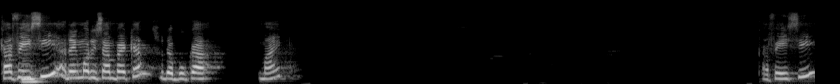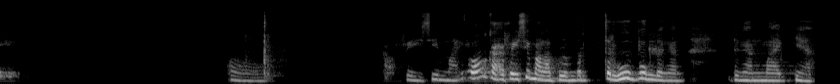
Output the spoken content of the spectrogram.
Kak Fesi, hmm. ada yang mau disampaikan? Sudah buka mic? Kak Fesi? Oh. Faisy mic. Oh, Kak Faisy malah belum ter terhubung dengan dengan mic-nya.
